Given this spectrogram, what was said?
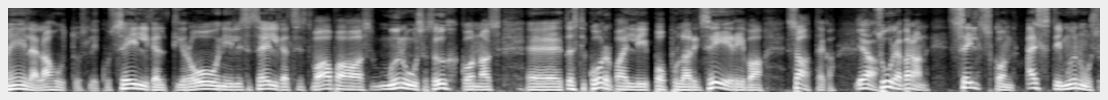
meelelahutusliku, selgelt iroonilise, selgelt sellist vabas, mõnusas õhkkonnas eh, tõesti korvpalli populariseeriva saatega. suurepärane, seltskond, hästi mõnus,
